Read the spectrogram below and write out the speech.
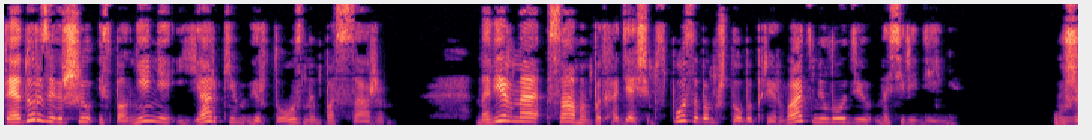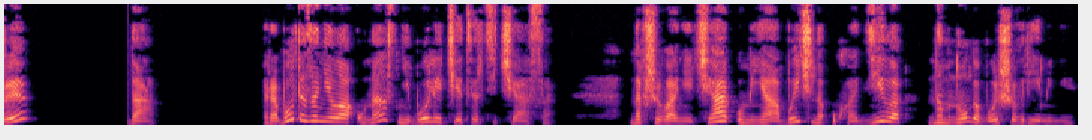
Теодор завершил исполнение ярким виртуозным пассажем. Наверное, самым подходящим способом, чтобы прервать мелодию на середине. «Уже?» «Да». Работа заняла у нас не более четверти часа. На вшивание чар у меня обычно уходило намного больше времени.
